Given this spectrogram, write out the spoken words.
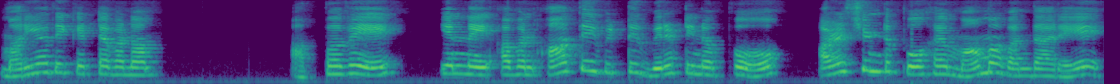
மரியாதை கெட்டவனாம். அப்பவே என்னை அவன் ஆத்தை விட்டு விரட்டினப்போ அழைச்சிண்டு போக மாமா வந்தாரே.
